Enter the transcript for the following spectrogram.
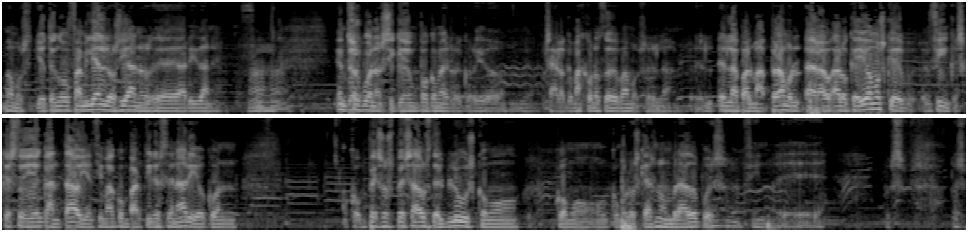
vamos, yo tengo familia en los llanos de Aridane. Entonces, bueno, sí que un poco me he recorrido. O sea, lo que más conozco, vamos, es la, es la Palma. Pero vamos, a, a lo que íbamos, que, en fin, que es que estoy encantado y encima compartir escenario con, con pesos pesados del blues como, como, como los que has nombrado, pues, en fin, eh, pues, pues,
